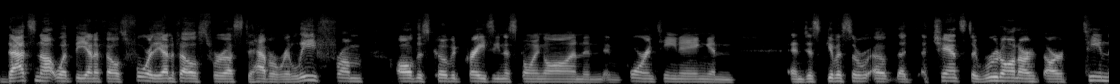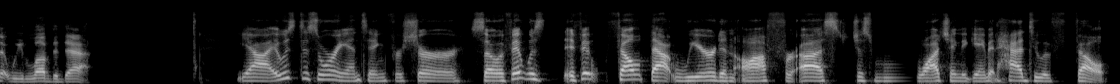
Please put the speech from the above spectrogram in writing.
that's not what the NFL is for. The NFL is for us to have a relief from all this COVID craziness going on and, and quarantining and and just give us a, a, a chance to root on our, our team that we love to death. Yeah, it was disorienting for sure. So if it was if it felt that weird and off for us just watching the game, it had to have felt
